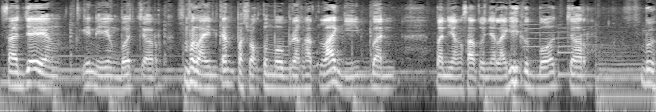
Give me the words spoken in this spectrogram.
saja yang ini yang bocor. Melainkan pas waktu mau berangkat lagi ban ban yang satunya lagi ikut bocor. Buh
